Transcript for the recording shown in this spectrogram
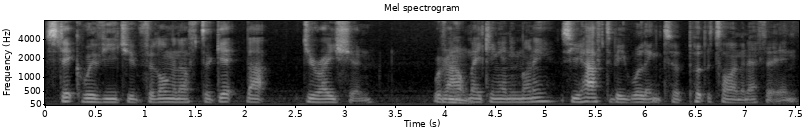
stick with YouTube for long enough to get that duration without Mm. making any money. So you have to be willing to put the time and effort in.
